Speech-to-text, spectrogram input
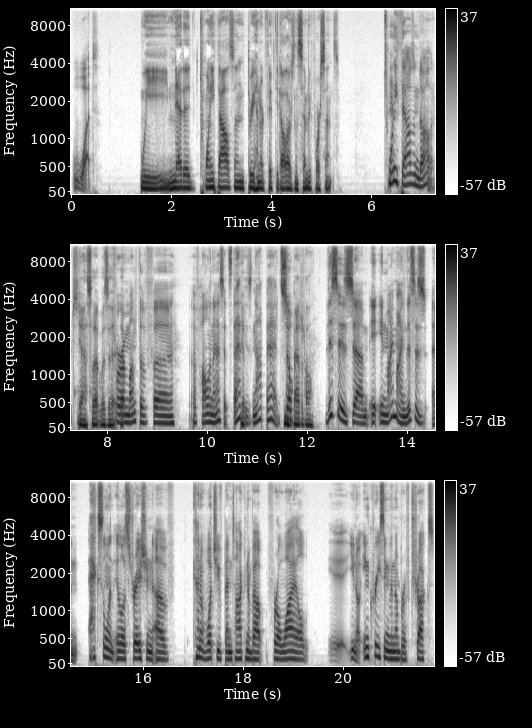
what? We netted twenty thousand three hundred fifty dollars and seventy four cents. Twenty thousand dollars Yeah, so that was it for a month of uh, of hauling assets. That is Yep. not bad. So not bad at all. this is um, in my mind this is an excellent illustration of kind of what you've been talking about for a while you know increasing the number of trucks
